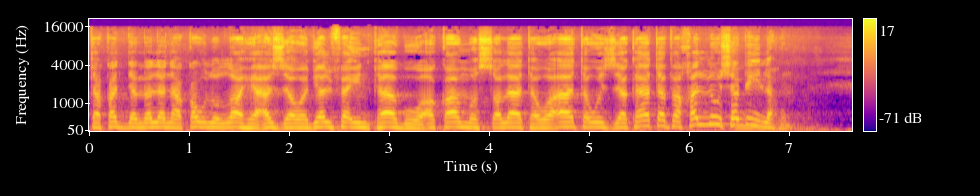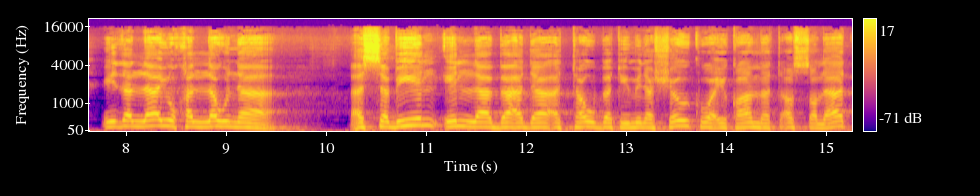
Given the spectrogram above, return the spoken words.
تقدم لنا قول الله عز وجل فإن تابوا وأقاموا الصلاة وآتوا الزكاة فخلوا سبيلهم إذا لا يخلون السبيل إلا بعد التوبة من الشرك وإقامة الصلاة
